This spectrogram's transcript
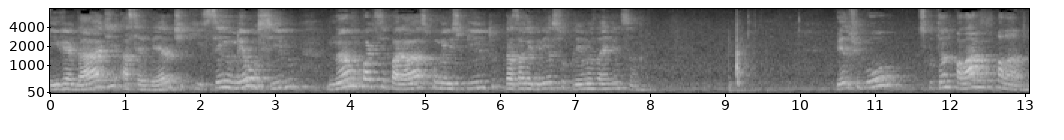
Em verdade, assevero-te que sem o meu auxílio não participarás com meu espírito das alegrias supremas da redenção. Pedro ficou escutando palavra por palavra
